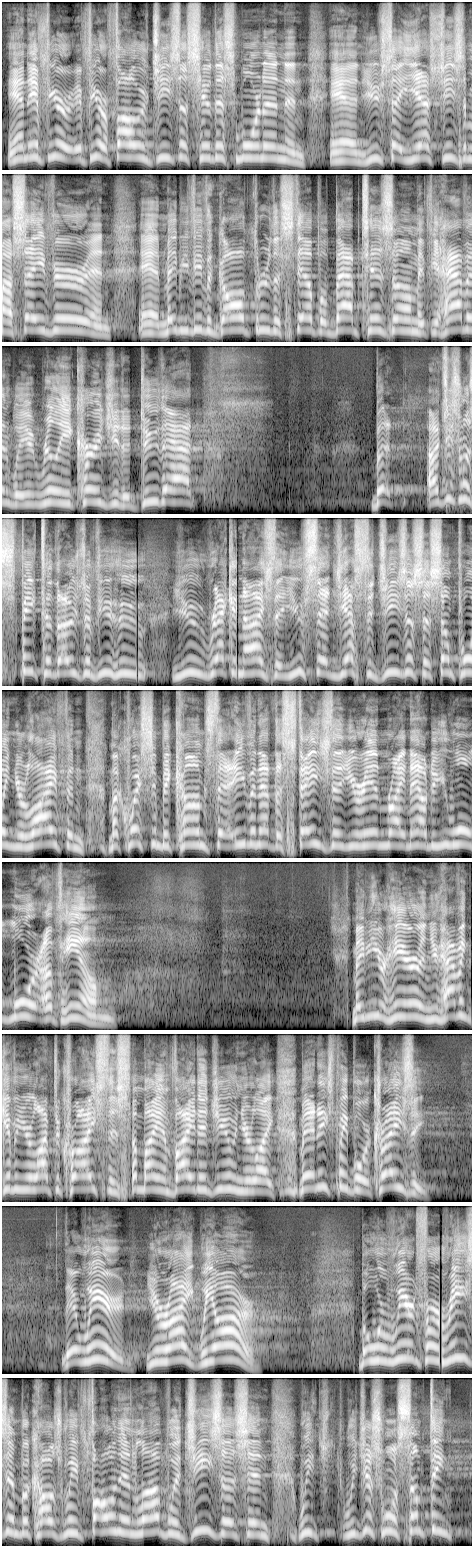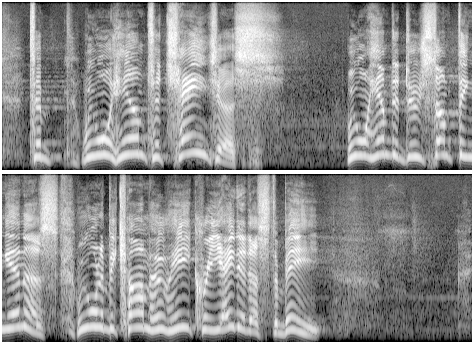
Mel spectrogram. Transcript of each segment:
And if you're if you're a follower of Jesus here this morning and and you say yes, Jesus my savior and and maybe you've even gone through the step of baptism, if you haven't, we really encourage you to do that. But I just want to speak to those of you who you recognize that you said yes to Jesus at some point in your life. And my question becomes that even at the stage that you're in right now, do you want more of Him? Maybe you're here and you haven't given your life to Christ, and somebody invited you, and you're like, man, these people are crazy. They're weird. You're right, we are. But we're weird for a reason because we've fallen in love with Jesus and we, we just want something to, we want Him to change us. We want Him to do something in us. We want to become who He created us to be.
